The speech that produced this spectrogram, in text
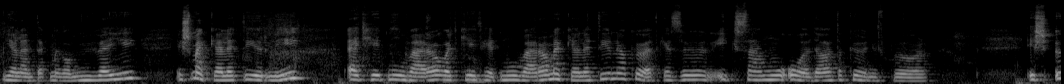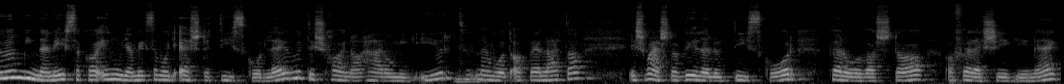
jelentek meg a művei, és meg kellett írni egy hét múlvára, vagy két hét múlvára meg kellett írni a következő x számú oldalt a könyvből. És ő minden éjszaka, én úgy emlékszem, hogy este tízkor leült, és hajnal háromig írt, mm. nem volt appelláta, és másnap délelőtt tízkor felolvasta a feleségének,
